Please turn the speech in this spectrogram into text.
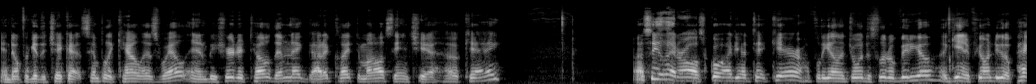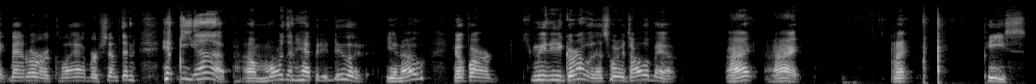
And don't forget to check out Simply Cal as well, and be sure to tell them that Gotta Collect Them All sent you, okay? I'll see you later, all squad. Y'all take care. Hopefully, y'all enjoyed this little video. Again, if you want to do a pack battle or a collab or something, hit me up. I'm more than happy to do it. You know, help our community grow. That's what it's all about. All right, all right, all right. Peace.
